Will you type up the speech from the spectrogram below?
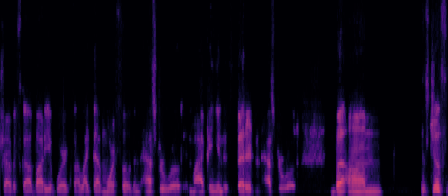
Travis Scott body of works. I like that more so than Astroworld. In my opinion, it's better than Astroworld. But um, it's just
